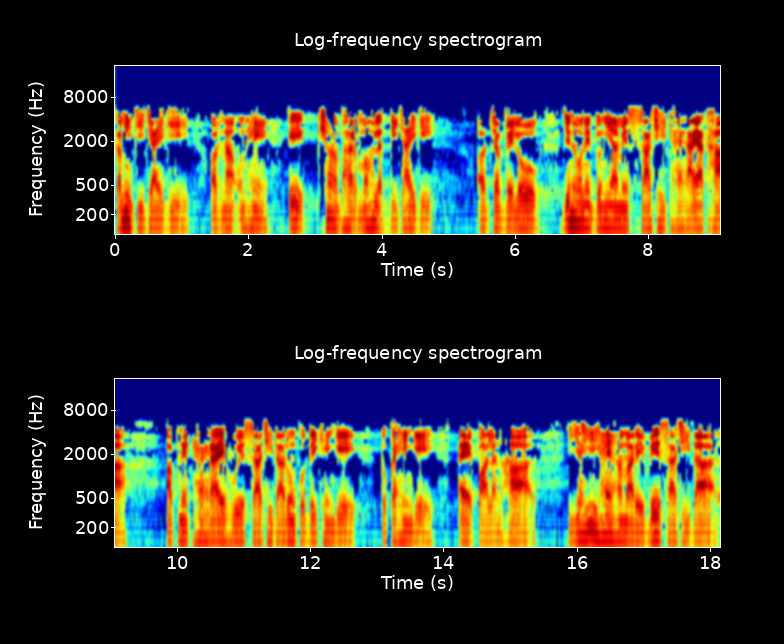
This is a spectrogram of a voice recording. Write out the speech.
कमी की जाएगी और न उन्हें एक क्षण भर मोहलत दी जाएगी। और जब वे लोग जिन्होंने दुनिया में साझी ठहराया था, अपने ठहराए हुए साझीदारों को देखेंगे तो कहेंगे ए पालनहार, यही हैं हमारे वे साझीदार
